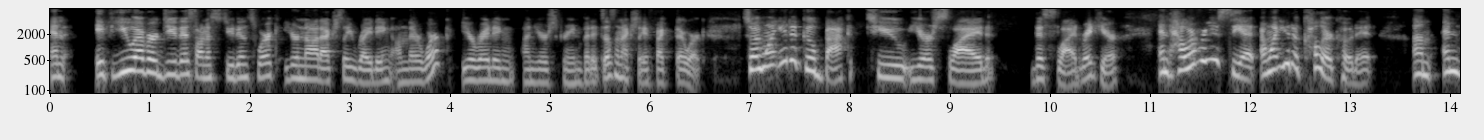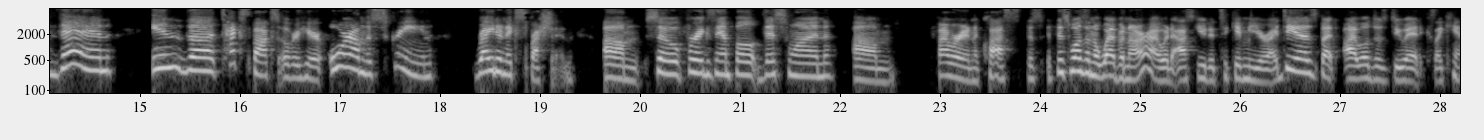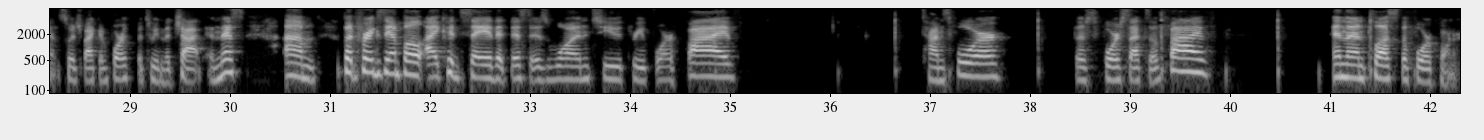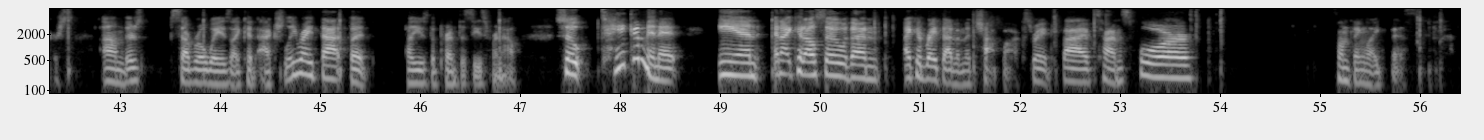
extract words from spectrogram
and if you ever do this on a student's work, you're not actually writing on their work. You're writing on your screen, but it doesn't actually affect their work. So I want you to go back to your slide, this slide right here. And however you see it, I want you to color code it. Um, and then in the text box over here or on the screen, write an expression. Um, so for example, this one, um, if I were in a class, this, if this wasn't a webinar, I would ask you to, to give me your ideas, but I will just do it because I can't switch back and forth between the chat and this. Um, but for example, I could say that this is one, two, three, four, five times four. There's four sets of five, and then plus the four corners. Um, there's several ways I could actually write that, but I'll use the parentheses for now. So take a minute and and I could also then I could write that in the chat box, right? Five times four, something like this.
